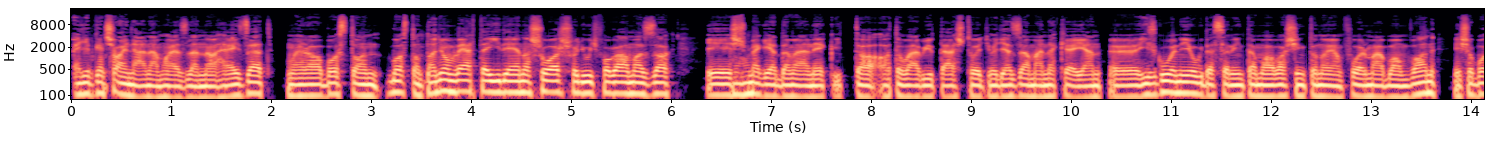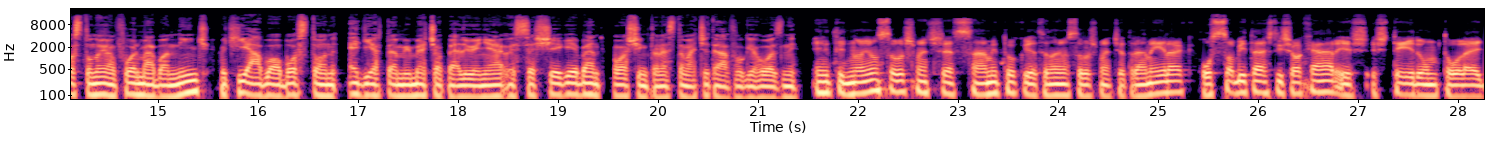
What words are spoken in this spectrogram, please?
Egyébként sajnálnám, ha ez lenne a helyzet, mert a Boston, Boston nagyon verte idén a sors, hogy úgy fogalmazzak, és uh-huh. megérdemelnék itt a, a továbbjutást, hogy, hogy ezzel már ne kelljen ö, izgulniuk, de szerintem a Washington olyan formában van, és a Boston olyan formában nincs, hogy hiába a Boston egyértelmű meccsap előnye összességében, a Washington ezt a meccset el fogja hozni. Én itt egy nagyon szoros meccsre számítok, illetve nagyon szoros meccset remélek, hosszabbítást is akár, és, és Tédomtól egy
